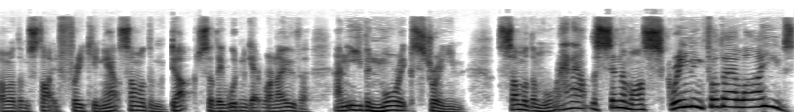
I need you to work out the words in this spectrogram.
Some of them started freaking out. Some of them ducked so they wouldn't get run over. And even more extreme, some of them ran out the cinema screaming for their lives.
